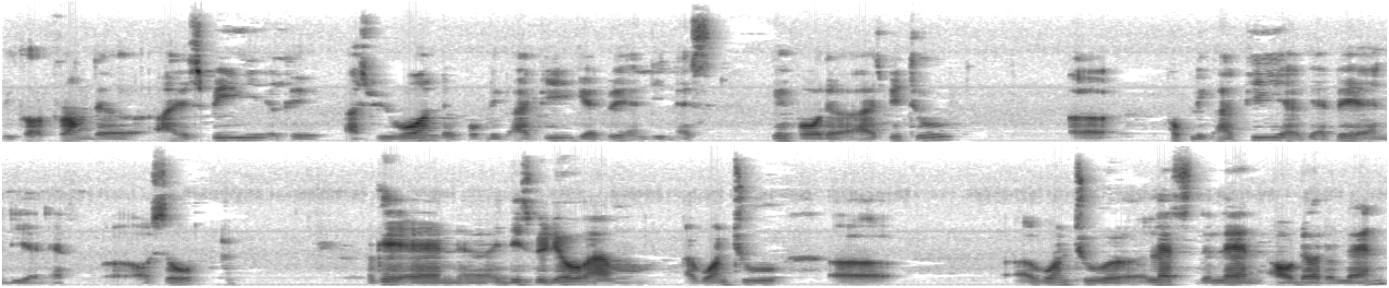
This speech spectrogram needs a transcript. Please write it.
we got from the ISP okay ISP1 the public IP gateway and DNS okay for the ISP2 uh, public IP uh, gateway and DNS uh, also okay and uh, in this video um I want to uh, I want to uh, let the LAN order the LAN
